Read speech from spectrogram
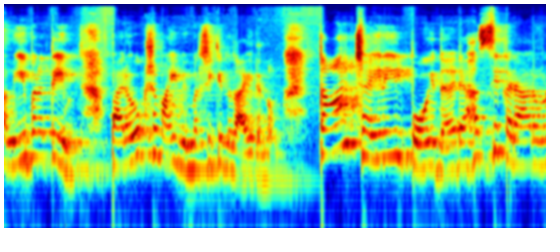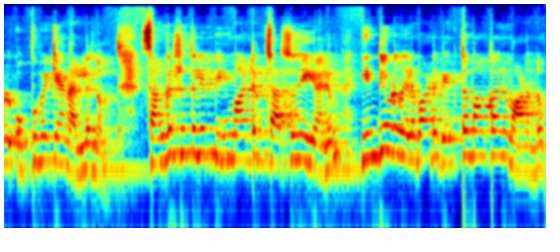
സമീപനത്തെയും പരോക്ഷമായി വിമർശിക്കുന്നതായിരുന്നു. താൻ ചൈനയിൽ പോയത് രഹസ്യ കരാറുകൾ ഒപ്പുവെക്കാനല്ലെന്നും സംഘർഷത്തിലെ പിന്മാറ്റം ചർച്ച ചെയ്യാനും ഇന്ത്യയുടെ നിലപാട് വ്യക്തമാക്കാനുമാണെന്നും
